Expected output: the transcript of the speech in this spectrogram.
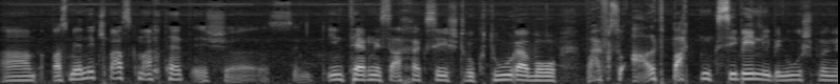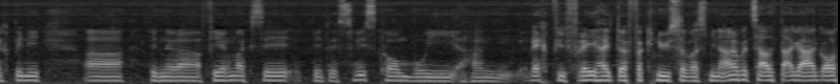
Ähm, was mir nicht Spaß gemacht hat, ist, äh, sind interne Sachen gewesen, Strukturen, wo, wo einfach so altbacken bin. Ich bin ursprünglich bin ich äh, bei einer Firma gewesen, bei der Swisscom, wo ich recht viel Freiheit geniessen was meinen Arbeitsalltag angeht.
